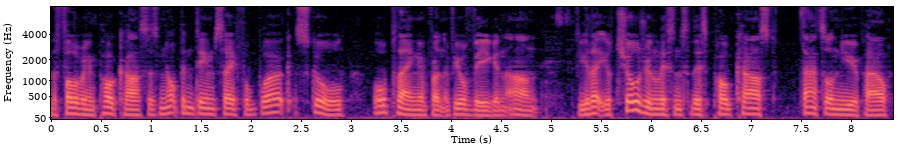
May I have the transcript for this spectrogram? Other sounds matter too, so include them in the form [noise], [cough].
The following podcast has not been deemed safe for work, school, or playing in front of your vegan aunt. If you let your children listen to this podcast, that's on you, pal.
